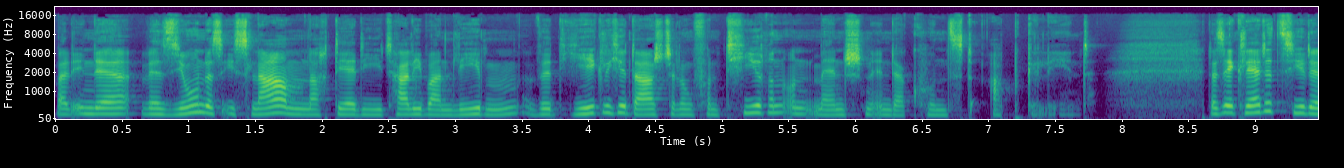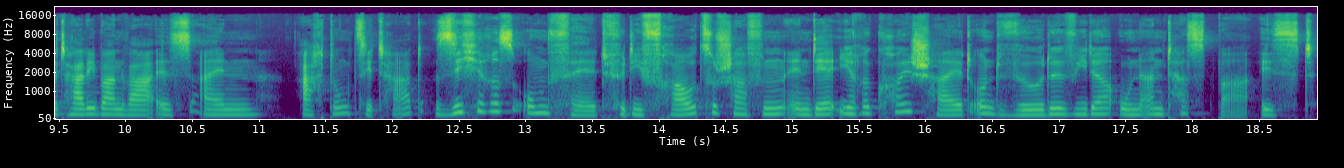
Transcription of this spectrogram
weil in der Version des Islam, nach der die Taliban leben, wird jegliche Darstellung von Tieren und Menschen in der Kunst abgelehnt. Das erklärte Ziel der Taliban war es, ein Achtung, Zitat, sicheres Umfeld für die Frau zu schaffen, in der ihre Keuschheit und Würde wieder unantastbar ist.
